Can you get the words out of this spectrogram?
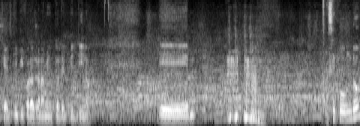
che è il tipico ragionamento del PD. No? E... Secondo,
